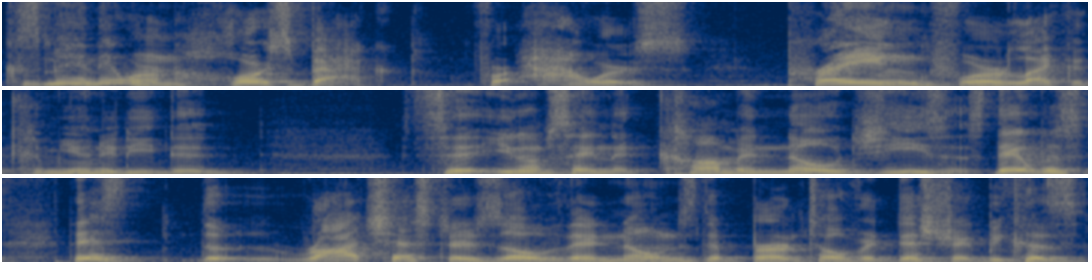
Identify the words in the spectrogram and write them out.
Cause man, they were on horseback for hours praying for like a community to to you know what I'm saying to come and know Jesus. There was there's the Rochester's over there known as the burnt over district because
